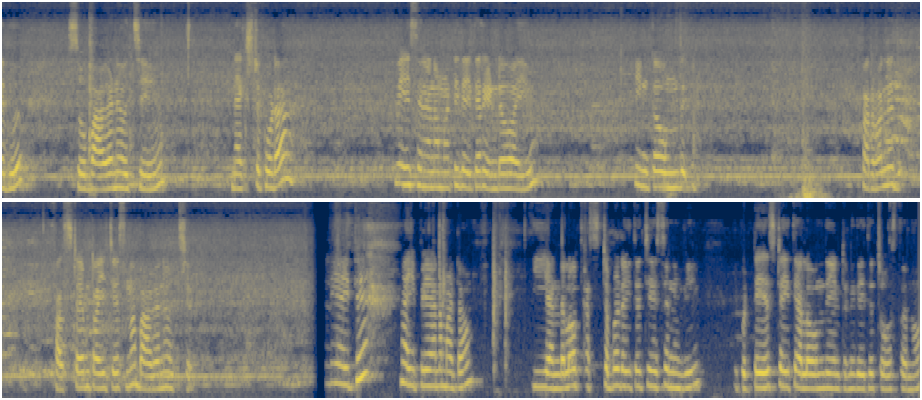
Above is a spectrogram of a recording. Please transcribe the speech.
లేదు. సో బాగానే వచ్చాయి. నెక్స్ట్ కూడా వేసాను అన్నమాట ఇదైతే రెండో వాయు ఇంకా ఉంది. పర్వాలేదు. ఫస్ట్ టైం ట్రై చేసినా బాగానే వచ్చాయి. మళ్ళీ అయితే అయిపోయానమాట ఈ ఎండలో కష్టపడి అయితే చేశాను ఇవి ఇప్పుడు టేస్ట్ అయితే ఎలా ఉంది ఏంటనేది అయితే చూస్తాను.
